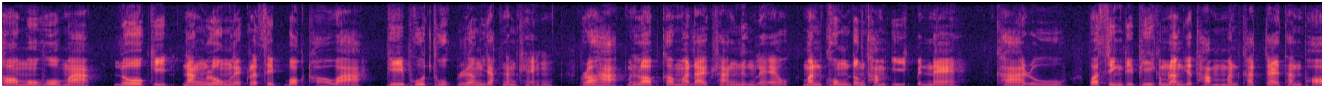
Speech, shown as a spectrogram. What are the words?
ทอโมโหมาก โลกินั่งลงและกระซิบบอกทอว่า พี่พูดถูกเรื่องยักษ์น้ำแข็ง เพราะหากมันรอบเข้ามาได้ครั้งหนึ่งแล้ว มันคงต้องทำอีกเป็นแน่ข้ารู้ ว่าสิ่งที่พี่กำลังจะทำมันขัดใจท่านพ่อ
